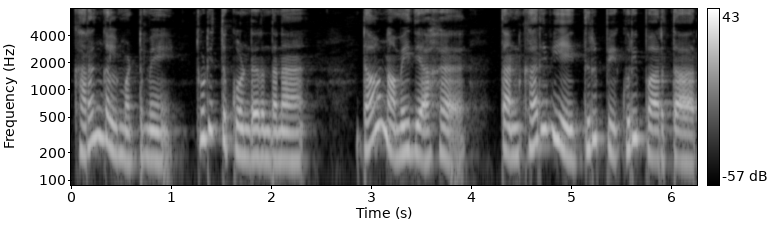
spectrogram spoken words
கரங்கள் மட்டுமே துடித்து கொண்டிருந்தன. டான் அமைதியாக தன் கருவியை திருப்பி குறிப்பார்த்தார்.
